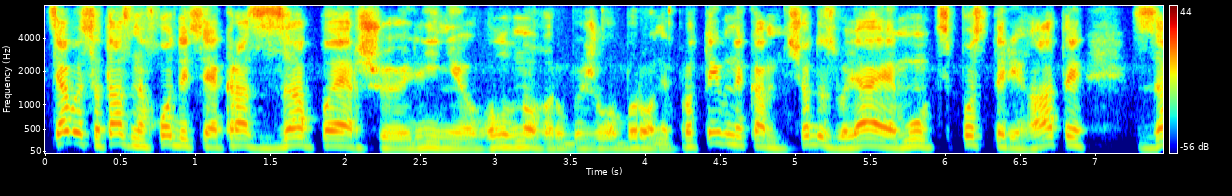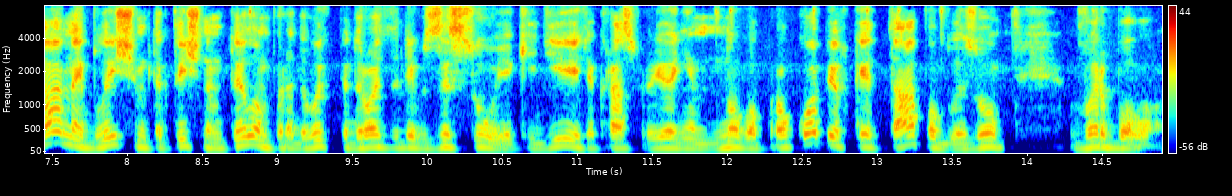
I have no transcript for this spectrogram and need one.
Ця висота знаходиться якраз за першою лінією головного рубежу оборони противника, що дозволяє йому спостерігати за найближчим тактичним тилом передових підрозділів ЗСУ, які діють якраз в районі Новопрокопівки та поблизу Вербового.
